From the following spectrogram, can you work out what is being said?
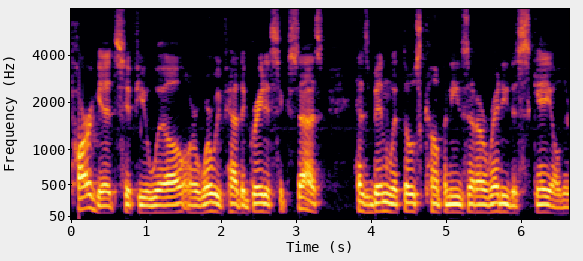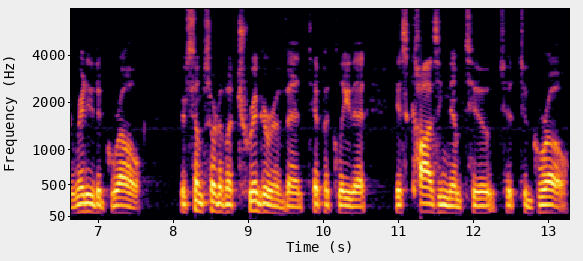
targets, if you will, or where we've had the greatest success has been with those companies that are ready to scale, they're ready to grow. There's some sort of a trigger event typically that is causing them to, to, to grow.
